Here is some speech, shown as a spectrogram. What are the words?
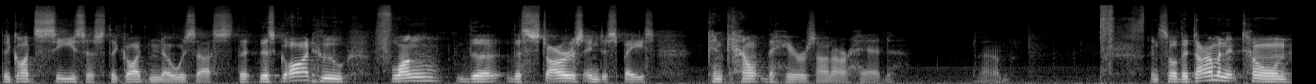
that God sees us, that God knows us, that this God who flung the, the stars into space can count the hairs on our head. Um, and so the dominant tone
